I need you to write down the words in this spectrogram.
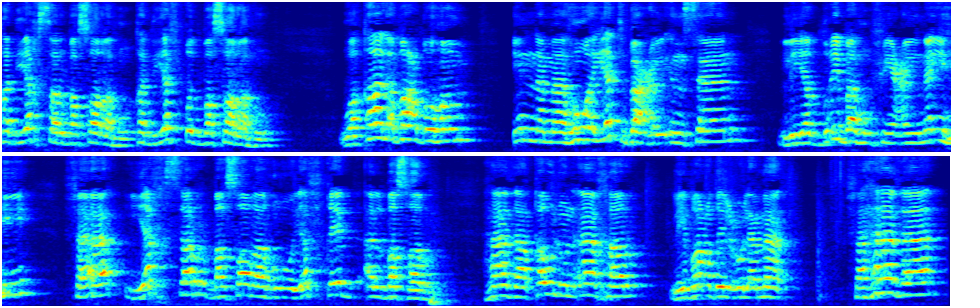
قد يخسر بصره قد يفقد بصره. وقال بعضهم إنما هو يتبع الإنسان ليضربه في عينيه فيخسر بصره يفقد البصر. هذا قول آخر لبعض العلماء. فهذا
